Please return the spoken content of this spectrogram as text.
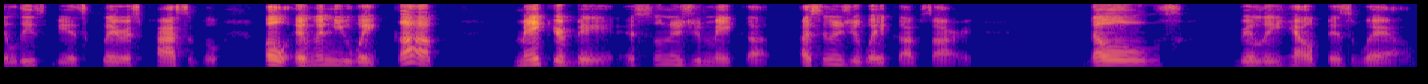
at least be as clear as possible. Oh, and when you wake up, make your bed as soon as you make up. As soon as you wake up, sorry. Those really help as well.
